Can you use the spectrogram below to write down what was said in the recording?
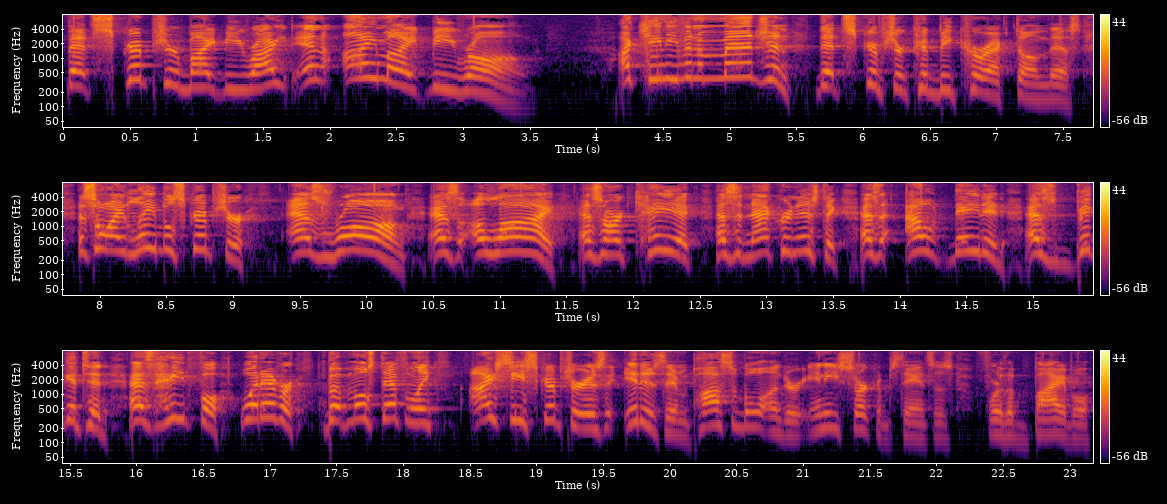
that Scripture might be right and I might be wrong. I can't even imagine that Scripture could be correct on this. And so I label Scripture as wrong, as a lie, as archaic, as anachronistic, as outdated, as bigoted, as hateful, whatever. But most definitely, I see Scripture as it is impossible under any circumstances for the Bible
